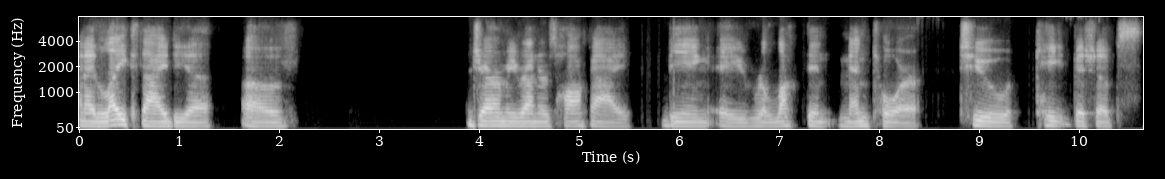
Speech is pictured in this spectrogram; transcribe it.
And I like the idea of Jeremy Renner's Hawkeye being a reluctant mentor to Kate Bishop's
